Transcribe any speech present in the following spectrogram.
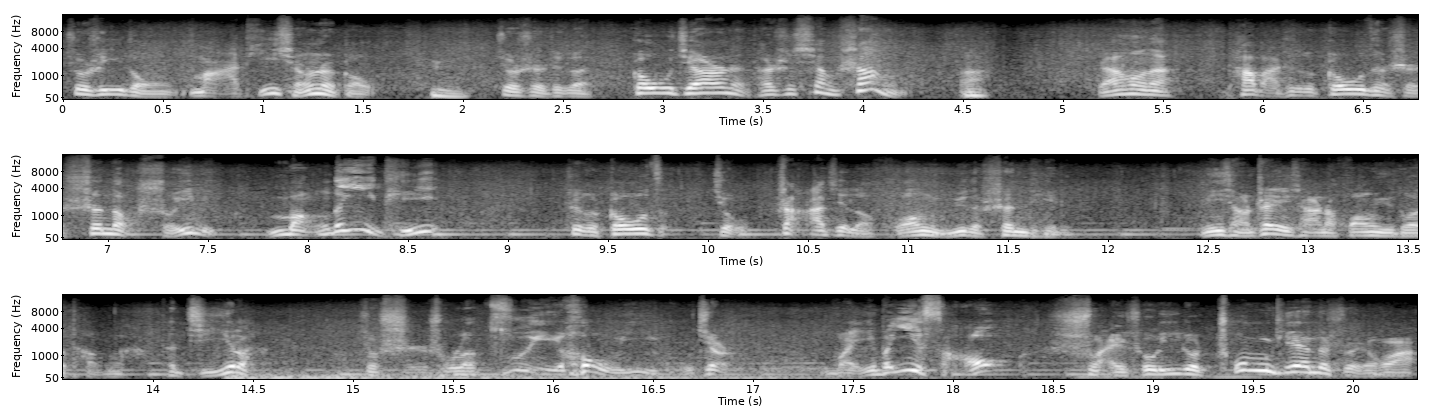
就是一种马蹄形的钩。嗯，就是这个钩尖呢，它是向上的啊。然后呢，他把这个钩子是伸到水里，猛地一提，这个钩子就扎进了黄鱼的身体里。你想这下呢黄鱼多疼啊！它急了，就使出了最后一股劲儿，尾巴一扫，甩出了一个冲天的水花，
